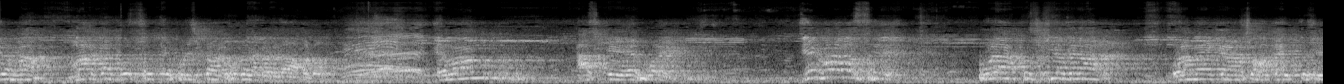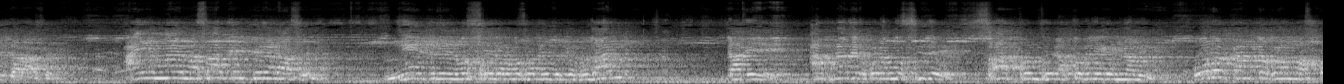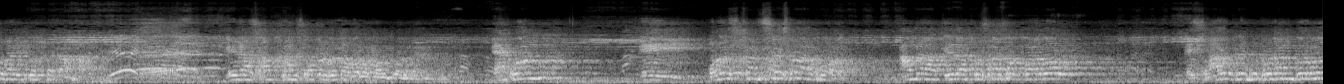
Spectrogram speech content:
থেকে আমরা মার্কার বস্তুকে পরিষ্কার ঘোষণা করে দেওয়া হলো। এবং আজকে এরপরে যে কোনো মসজিদে পুরা কুষ্টিয়া জেলার ওলামাই কেরাম সহ দায়িত্বশীল যারা আছেন আইনায় মাসাজিদ যারা আছেন, নিজ মসজিদের মুসলিমদেরকে বোঝান যাতে আপনাদের কোন মসজিদে সাতপন্থীরা তবলিগের নামে কোন কার্যক্রম বাস্তবায়ন করতে না এরা সাবধান, সতর্কতা অবলম্বন করবেন এখন এই অনুষ্ঠান শেষ হওয়ার পর আমরা জেলা প্রশাসক বরাবর এই স্মারক প্রদান করব।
